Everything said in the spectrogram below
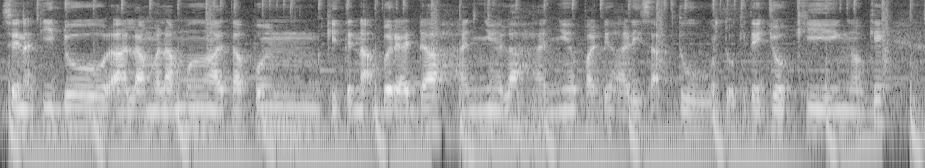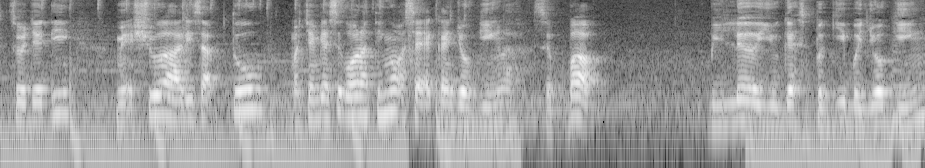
Saya nak tidur uh, lama-lama ataupun kita nak beradah hanyalah hanya pada hari Sabtu untuk kita jogging okay? So jadi make sure hari Sabtu macam biasa korang tengok saya akan jogging lah. Sebab bila you guys pergi berjogging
